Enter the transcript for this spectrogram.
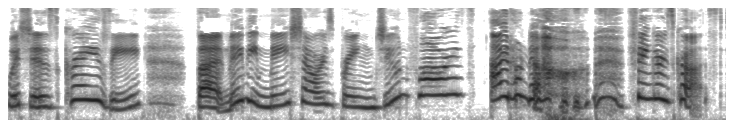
which is crazy. But maybe May showers bring June flowers? I don't know. Fingers crossed.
